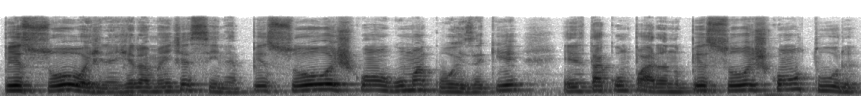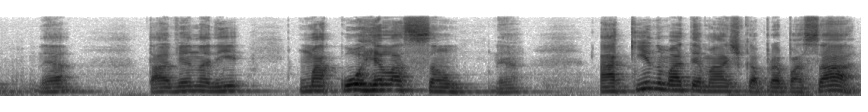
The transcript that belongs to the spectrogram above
Pessoas, né? Geralmente é assim, né? Pessoas com alguma coisa. Aqui ele está comparando pessoas com altura, né? Tá vendo ali uma correlação, né? Aqui no Matemática para Passar,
